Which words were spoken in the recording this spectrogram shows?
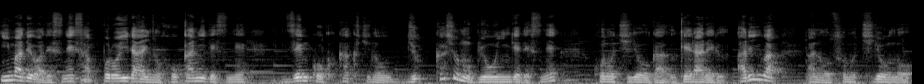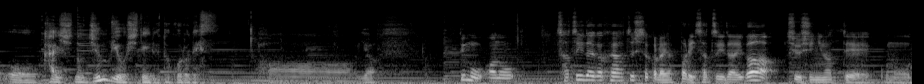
今ではですね札幌医大の他にですね、全国各地の10カ所の病院でですねこの治療が受けられるあるいはあのその治療のお開始の準備をしているところです。はあいやでもあの殺医大が開発したからやっぱり殺医大が中心になってこの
